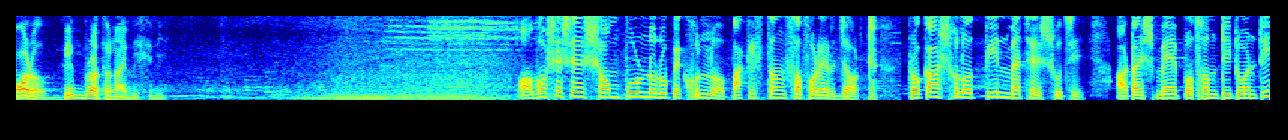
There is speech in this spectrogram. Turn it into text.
পরও বিব্রত নয় বিসিবি। অবশেষে সম্পূর্ণরূপে খুলল পাকিস্তান সফরের জট। প্রকাশ হলো তিন ম্যাচের সূচি। আটাইশ মে প্রথম টি টোয়েন্টি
